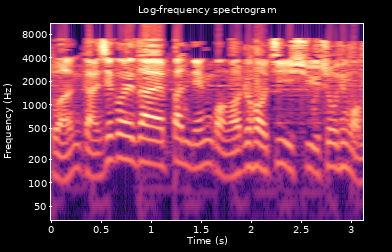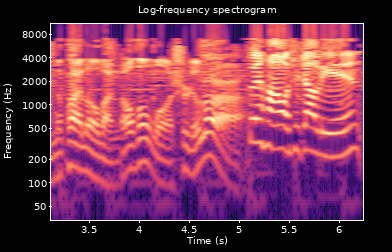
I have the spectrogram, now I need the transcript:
短。感谢各位在半点广告之后继续收听我们的快乐晚高峰，我是刘乐。各位好，我是赵林。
